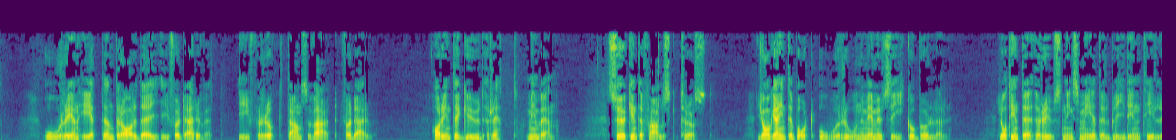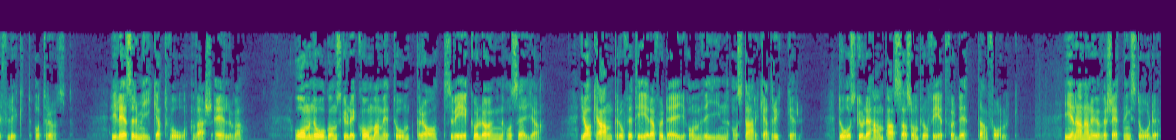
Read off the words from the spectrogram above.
Orenheten drar dig i fördärvet, i fruktansvärt fördärv. Har inte Gud rätt, min vän? Sök inte falsk tröst. Jaga inte bort oron med musik och buller. Låt inte rusningsmedel bli din tillflykt och tröst. Vi läser Mika 2, vers 11. Om någon skulle komma med tomt prat, svek och lögn och säga jag kan profetera för dig om vin och starka drycker. Då skulle han passa som profet för detta folk. I en annan översättning står det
